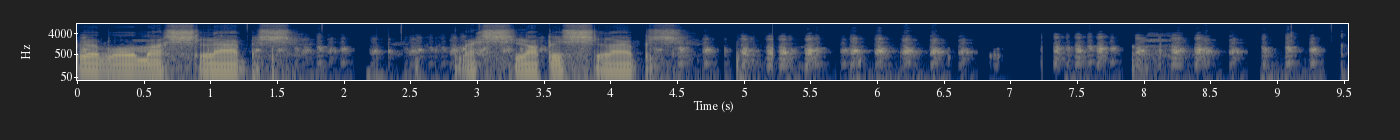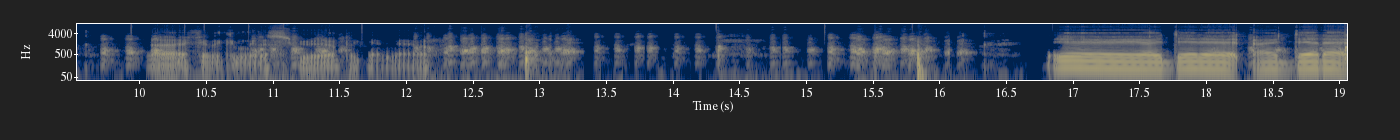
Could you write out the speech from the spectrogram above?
Grab all my slabs. My sloppy slabs. Uh, I feel like I'm gonna screw up again now. Yay, I did it. I did it.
